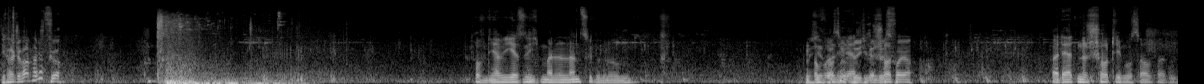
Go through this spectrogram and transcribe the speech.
Die falsche Waffe dafür. Hoffentlich haben die jetzt nicht meine Lanze genommen. Müssen wir durch einen Feuer. Weil der hat eine Schotti, muss aufpassen.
